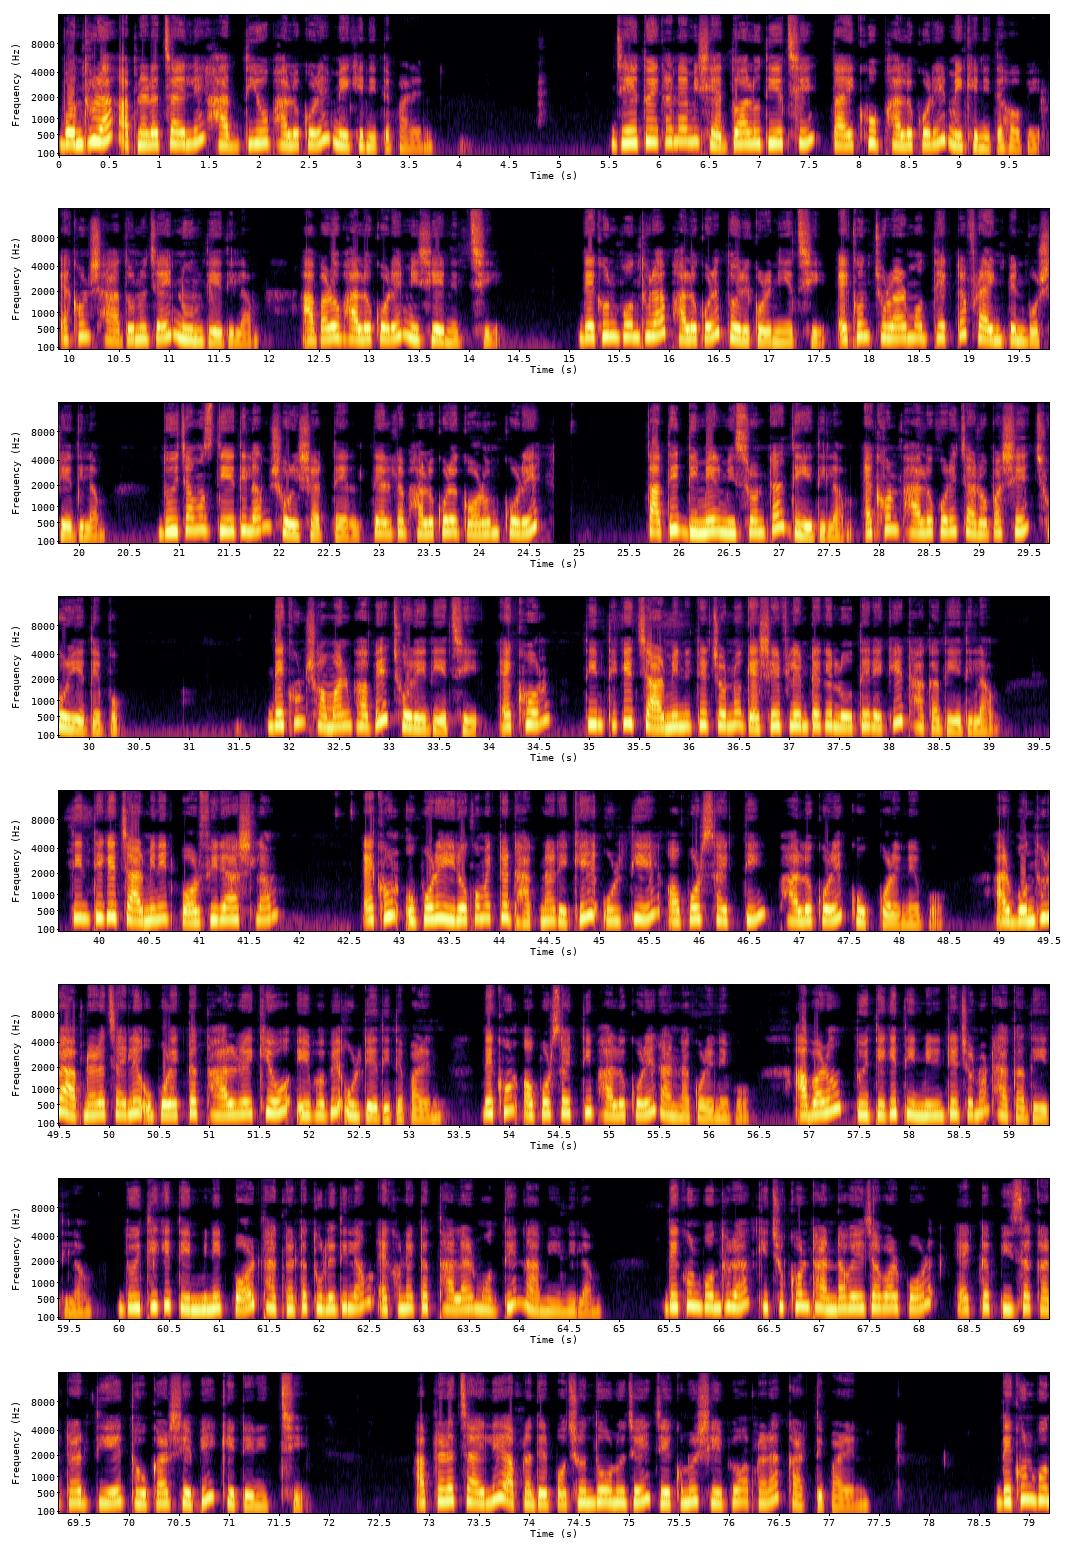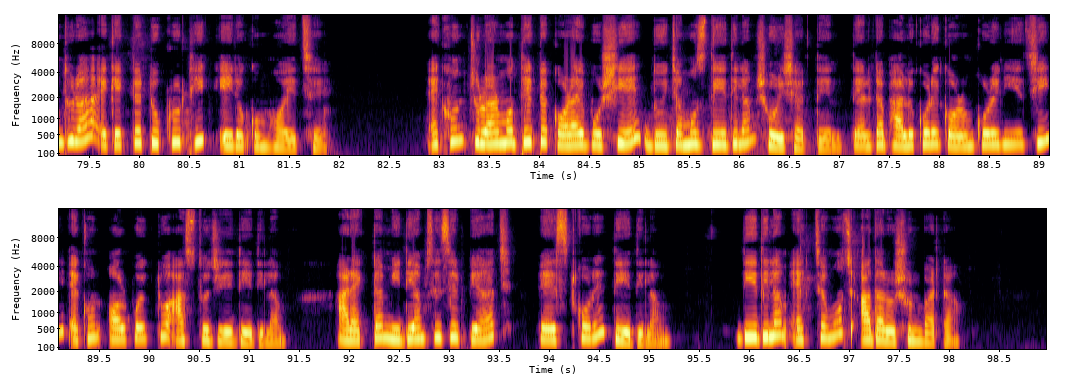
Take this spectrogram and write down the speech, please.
বন্ধুরা, আপনারা চাইলে হাত দিয়েও ভালো করে মেখে নিতে পারেন। যেহেতু এখানে আমি সেদ্ধ আলু দিয়েছি, তাই খুব ভালো করে মেখে নিতে হবে। এখন স্বাদ অনুযায়ী নুন দিয়ে দিলাম। আবারও ভালো করে মিশিয়ে নিচ্ছি। দেখুন বন্ধুরা, ভালো করে তৈরি করে নিয়েছি। এখন চুলার মধ্যে একটা ফ্রাইং প্যান বসিয়ে দিলাম। দুই চামচ দিয়ে দিলাম সরিষার তেল। তেলটা ভালো করে গরম করে তাতে ডিমের মিশ্রণটা দিয়ে দিলাম। এখন ভালো করে চারপাশে ছড়িয়ে দেব। দেখুন, সমানভাবে ছড়িয়ে দিয়েছি। এখন তিন থেকে চার মিনিটের জন্য গ্যাসের ফ্লেমটাকে লোতে রেখে ঢাকা দিয়ে দিলাম। তিন থেকে চার মিনিট পর ফিরে আসলাম। এখন উপরে এরকম একটা ঢাকনা রেখে উল্টিয়ে অপর সাইডটি ভালো করে কুক করে নেব। আর বন্ধুরা, আপনারা চাইলে উপরে একটা থাল রেখেও এইভাবে উল্টিয়ে দিতে পারেন। দেখুন, অপর সাইডটি ভালো করে রান্না করে নেব। আবারও দুই থেকে তিন মিনিটের জন্য ঢাকা দিয়ে দিলাম। দুই থেকে তিন মিনিট পর ঢাকনাটা তুলে দিলাম। এখন একটা থালার মধ্যে নামিয়ে নিলাম। দেখুন বন্ধুরা, কিছুক্ষণ ঠান্ডা হয়ে যাওয়ার পর একটা পিৎজা কাটার দিয়ে ধোকার শেপে কেটে নিচ্ছি। আপনারা চাইলে আপনাদের পছন্দ অনুযায়ী যে কোনো শেপেও আপনারা কাটতে পারেন। দেখুন বন্ধুরা, এক একটা টুকরো ঠিক এই রকম হয়েছে। এখন চুলার মধ্যে একটা কড়াই বসিয়ে দুই চামচ দিয়ে দিলাম সরিষার তেল। তেলটা ভালো করে গরম করে নিয়েছি, এখন অল্প একটু আস্ত জিরে দিয়ে দিলাম। আর একটা মিডিয়াম সাইজের পেঁয়াজ পেস্ট করে দিয়ে দিলাম। দিয়ে দিলাম এক চামচ আদা রসুন বাটা।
